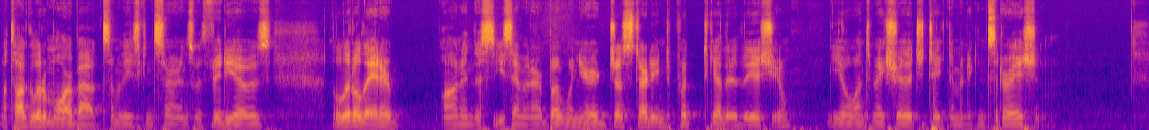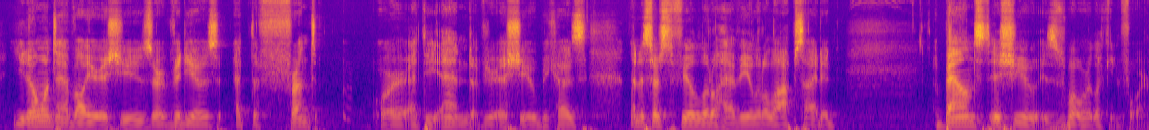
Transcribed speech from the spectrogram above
I'll talk a little more about some of these concerns with videos a little later on in this e-seminar, but when you're just starting to put together the issue, you'll want to make sure that you take them into consideration. You don't want to have all your issues or videos at the front or at the end of your issue because then it starts to feel a little heavy, a little lopsided. A balanced issue is what we're looking for.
